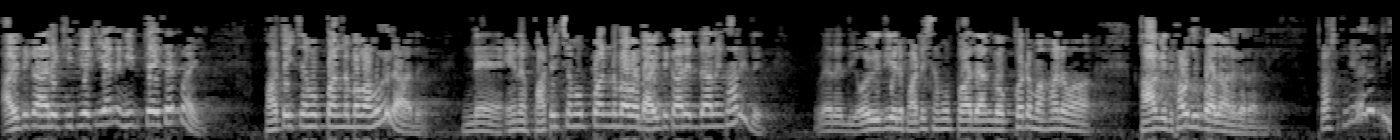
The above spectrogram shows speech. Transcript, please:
අයිතිකාරයෙක් හිටිය කියන්නේ නිත්‍යයි සැපයි. පටිච්චසමුප්පන්න බව අහුවෙලාද? නෑ. එහෙනම් පටිච්චසමුප්පන්න බවට අයිතිකාරයෙක් දාලා එක හරියද? වැරදි. ওই විදිහට පටිච්චසමුප්පාදාංග ඔක්කොටම අහනවා කාගේද කවුද උපාදාන කරන්නේ? ප්‍රශ්නේ වැරදි.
